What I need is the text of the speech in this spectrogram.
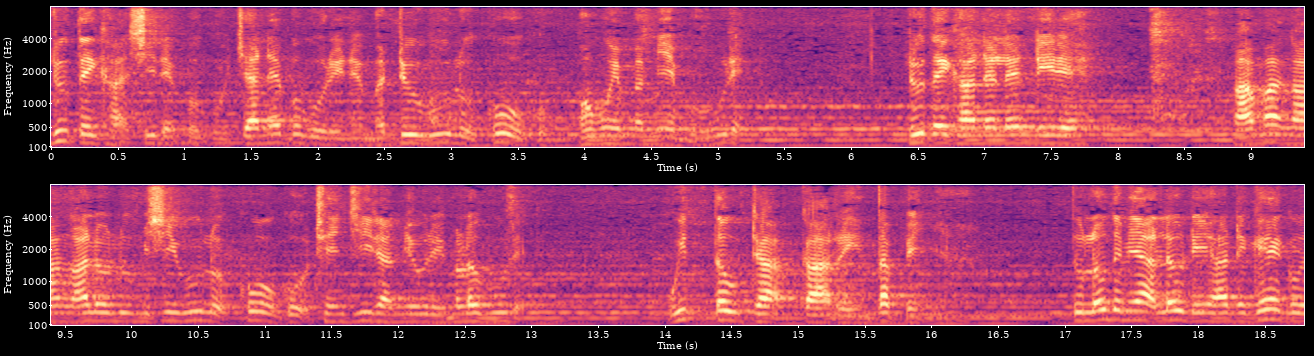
လူသိက္ခာရှိတဲ့ပုဂ္ဂိုလ်ဉာဏ်တဲ့ပုဂ္ဂိုလ်တွေနဲ့မတူဘူးလို့ကိုယ့်ကိုယ်ဘဝင်မမြင့်ဘူးတဲ့လူသိက္ခာနဲ့လည်းနေတယ်ငါမငါငါလိုလူမရှိဘူးလို့ကိုယ့်ကိုယ်အထင်ကြီးတာမျိုးတွေမလုပ်ဘူးတဲ့ဝိတုဒ္ဓကာရိန်တပ်ပညာ သူလုံးသမျှအလုပ်တွေဟာတကယ်ကို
